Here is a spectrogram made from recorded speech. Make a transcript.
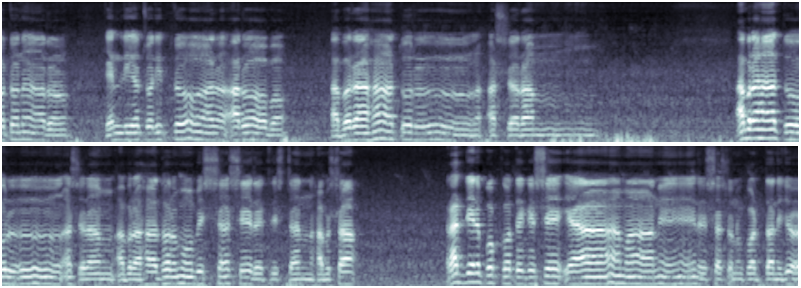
ঘটনার কেন্দ্রীয় চরিত্র আর আরব আবরাহাতুল আশরাম। আব্রাহাতুল আশরাম, আব্রাহা ধর্ম বিশ্বাসের খ্রিস্টান হাবসা রাজ্যের পক্ষ থেকে সে ইয়ামানের শাসনকর্তা নিজের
